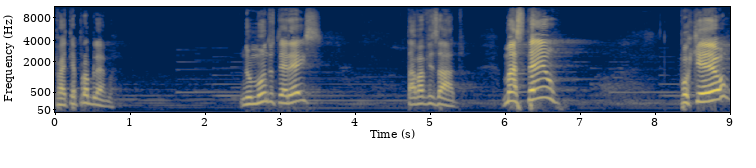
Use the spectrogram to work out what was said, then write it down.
Vai ter problema. No mundo tereis, estava avisado. Mas tenham, porque eu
